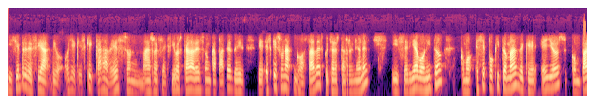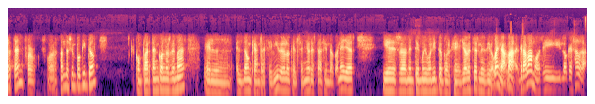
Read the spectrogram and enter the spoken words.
y siempre decía, digo, oye, que es que cada vez son más reflexivos, cada vez son capaces de ir, eh, es que es una gozada escuchar estas reuniones y sería bonito como ese poquito más de que ellos compartan, forzándose un poquito, compartan con los demás el, el don que han recibido, lo que el Señor está haciendo con ellos y es realmente muy bonito porque yo a veces les digo, venga, va, grabamos y lo que salga.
